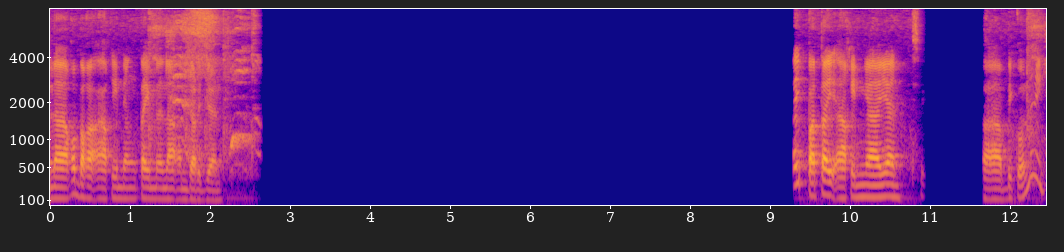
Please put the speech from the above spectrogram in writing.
Na ako, baka akin yung time na naandar dyan. Ay, patay. Akin nga yan. Sabi ko na eh.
